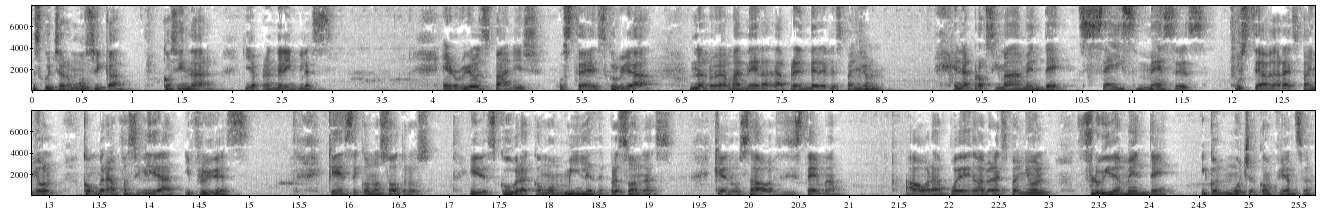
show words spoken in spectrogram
escuchar música, cocinar y aprender inglés. En Real Spanish, usted descubrirá una nueva manera de aprender el español. En aproximadamente seis meses, usted hablará español con gran facilidad y fluidez. Quédese con nosotros y descubra cómo miles de personas que han usado este sistema ahora pueden hablar español fluidamente y con mucha confianza.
